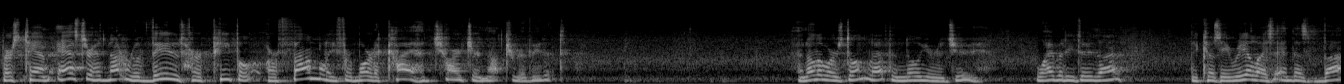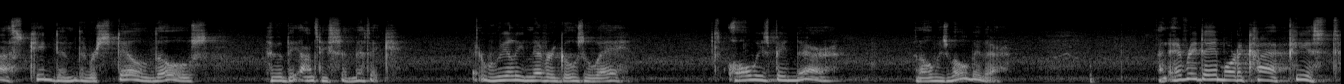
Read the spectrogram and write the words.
Verse 10 Esther had not revealed her people or family, for Mordecai had charged her not to reveal it. In other words, don't let them know you're a Jew. Why would he do that? Because he realized in this vast kingdom there were still those who would be anti Semitic. It really never goes away. It's always been there and always will be there. And every day Mordecai paced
